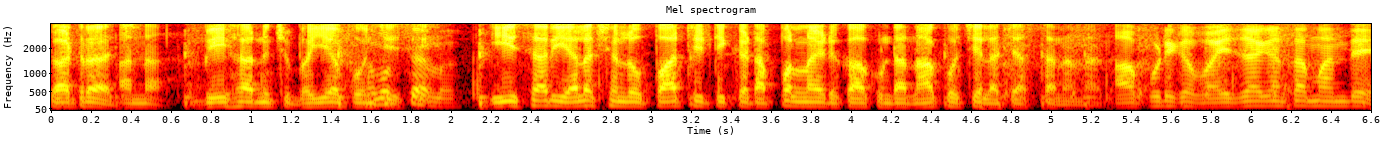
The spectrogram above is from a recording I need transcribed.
కట్రాజ్ అన్న. బీహార్ నుంచి భయ్యా ఫోన్ చేసి ఈసారి ఎలక్షన్లో పార్టీ టికెట్ అప్పలనాయుడు కాకుండా నాకు వచ్చేలా చేస్తానన్నాడు. అప్పుడు ఇక వైజాగ్ అంతా మందే.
